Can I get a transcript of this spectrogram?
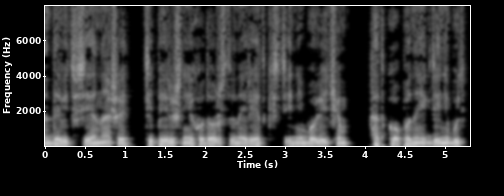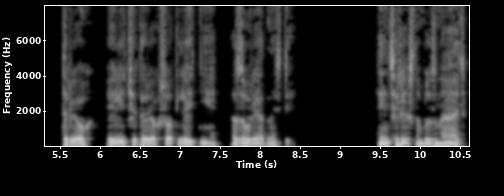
Да ведь все наши теперешние художественные редкости не более чем откопанные где-нибудь трех- или четырехсотлетние заурядности. Интересно бы знать,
